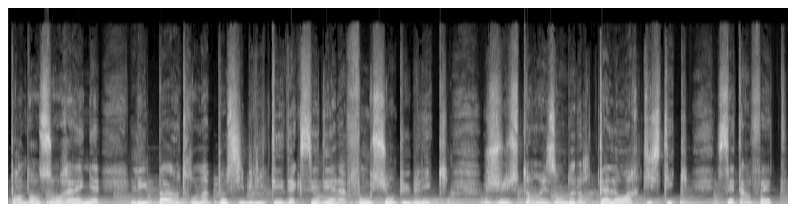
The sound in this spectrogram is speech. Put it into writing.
Pendant son règne, les peintres ont la possibilité d'accéder à la fonction publique juste en raison de leur talent artistique. C'est un fait.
